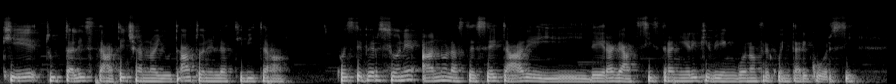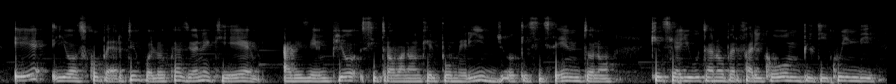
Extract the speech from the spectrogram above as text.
che tutta l'estate ci hanno aiutato nelle attività queste persone hanno la stessa età dei, dei ragazzi stranieri che vengono a frequentare i corsi e io ho scoperto in quell'occasione che ad esempio si trovano anche il pomeriggio, che si sentono, che si aiutano per fare i compiti, quindi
